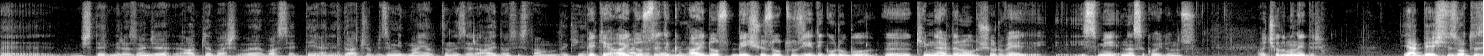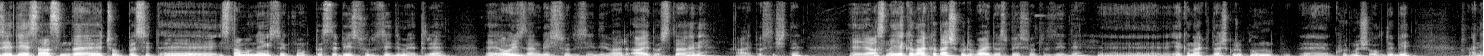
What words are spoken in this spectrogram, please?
E, işte biraz önce Alp'le e, bahsetti yani. Daha çok bizim idman yaptığımız yer Aydos İstanbul'daki. Peki Aydos, dedik. ormanı. Aydos 537 grubu e, kimlerden oluşur ve ismi nasıl koydunuz? Açılımı nedir? Yani 537 esasında e, çok basit. E, İstanbul'un en yüksek noktası 537 metre. E, Hı hı. o yüzden 537 var. Aydos da hani Aydos işte. E, aslında yakın arkadaş grubu Aydos 537. E, yakın arkadaş grubunun e, kurmuş olduğu bir hani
